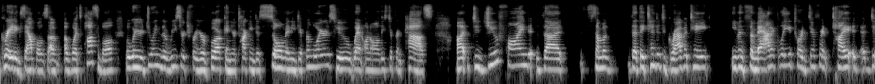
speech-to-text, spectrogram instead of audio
great examples of, of what's possible. But when you're doing the research for your book and you're talking to so many different lawyers who went on all these different paths, uh, did you find that some of that they tended to gravitate even thematically toward different type, uh,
